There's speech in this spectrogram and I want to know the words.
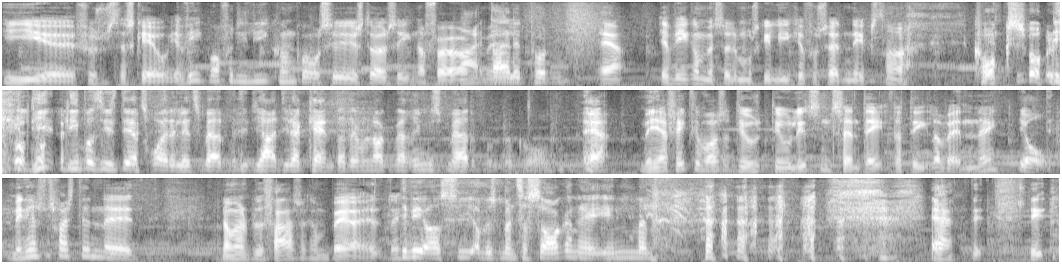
i øh, fødselsdagsgave. Jeg ved ikke, hvorfor de lige kun går til størrelse 41. Nej, der er lidt på den. Ja, jeg ved ikke, om man så måske lige kan få sat en ekstra korksål Lige, lige, lige præcis der tror jeg, det er lidt svært, fordi de har de der kanter, det vil nok være rimelig smertefuldt at gå over. Ja, men jeg fik dem også, og det er jo, det er jo lidt sådan en sandal, der deler vandene, ikke? Jo. Men jeg synes faktisk, den, øh, når man er blevet far, så kan man bære alt, ikke? Det vil jeg også sige, og hvis man tager sokkerne af, inden man... Ja, det, det,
